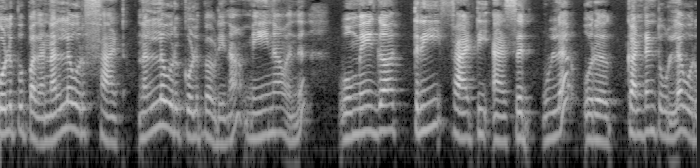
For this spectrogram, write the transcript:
கொழுப்பு பதம் நல்ல ஒரு ஃபேட் நல்ல ஒரு கொழுப்பு அப்படின்னா மெயினாக வந்து ஒமேகா த்ரீ ஃபேட்டி ஆசிட் உள்ள ஒரு கண்டென்ட் உள்ள ஒரு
